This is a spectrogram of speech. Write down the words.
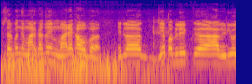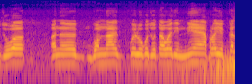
સરપંચને માર ખાધો એમ મારે ખાવો પડે. એટલે જે પબ્લિક આ વીડિયો જોવે અને ગામના કોઈ લોકો જોતા હોય એમની આપણે એક જ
